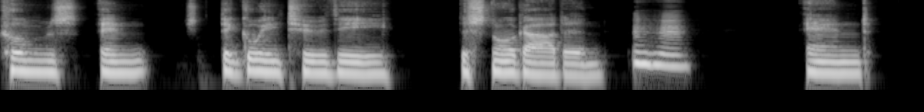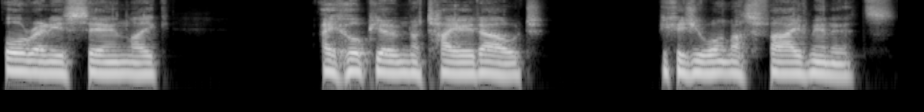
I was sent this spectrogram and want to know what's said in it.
comes and they go into the the snow garden hmm and O-Ren is saying like, "I hope you're not tired out because you won't last five minutes."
